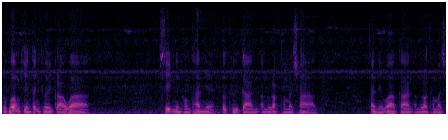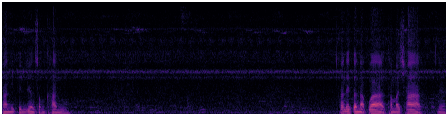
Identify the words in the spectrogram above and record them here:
หลวงพ่อคำเขียนท่านเคยกล่าวว่าซีกหนึ่งของท่านเนี่ยก็คือการอนุรักษ์ธรรมชาติ ท่านเห็นว่าการอนุรักษ์ธรรมชาตินี่เป็นเรื่องสำคัญ ท่านได้ตระหนักว่าธรรมชาตินะ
